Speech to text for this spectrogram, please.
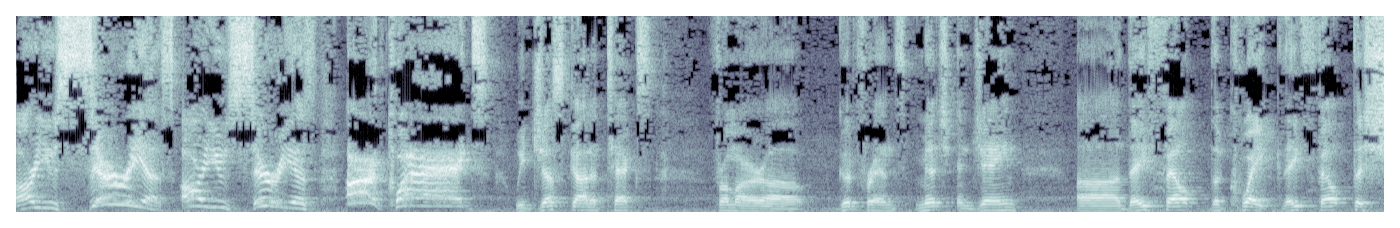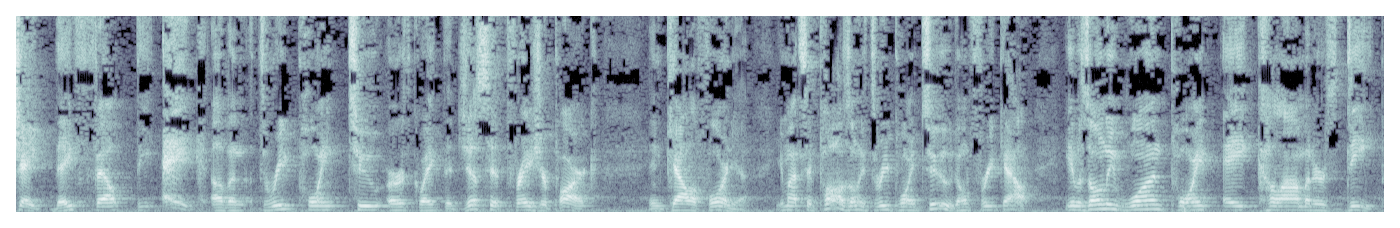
Are you serious? Are you serious? Earthquakes! We just got a text from our uh, good friends, Mitch and Jane. Uh, they felt the quake. They felt the shake. They felt the ache of a 3.2 earthquake that just hit Frazier Park in California. You might say, Paul's only 3.2. Don't freak out. It was only 1.8 kilometers deep.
